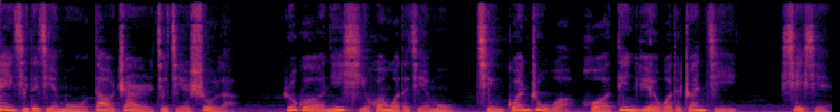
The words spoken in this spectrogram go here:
这一集的节目到这儿就结束了。如果你喜欢我的节目，请关注我或订阅我的专辑，谢谢。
